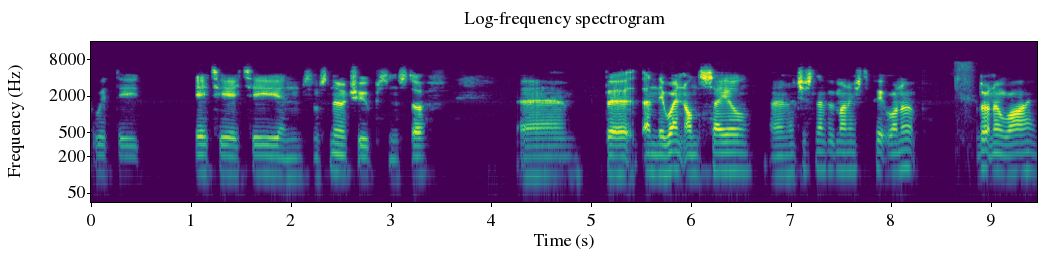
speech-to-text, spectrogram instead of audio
with the AT-AT and some snow troops and stuff. Um, but and they went on sale, and I just never managed to pick one up. I don't know why.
